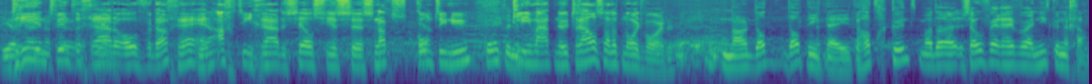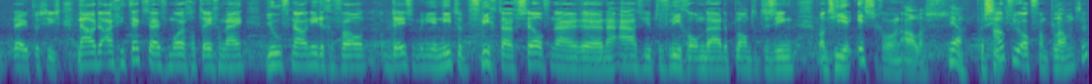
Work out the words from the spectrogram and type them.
Ja, zijn 23 nog, eh, graden ja. overdag hè, en Ja. 18 graden Celsius s s'nachts, continu. continu. Klimaatneutraal zal het nooit worden. Nou, dat, dat niet, nee. Het had gekund, maar daar, zover hebben wij niet kunnen gaan. Nee, precies. Nou, de architect zei vanmorgen al tegen mij... je hoeft nou in ieder geval op deze manier niet op het vliegtuig zelf naar, eh, naar Azië te vliegen... om daar de planten te zien, want hier is gewoon alles. Ja, precies. Houdt u ook van planten?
